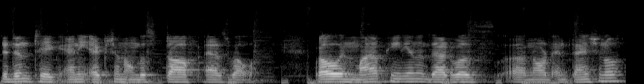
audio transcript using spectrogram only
didn't take any action on the staff as well. Well, in my opinion, that was uh, not intentional.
